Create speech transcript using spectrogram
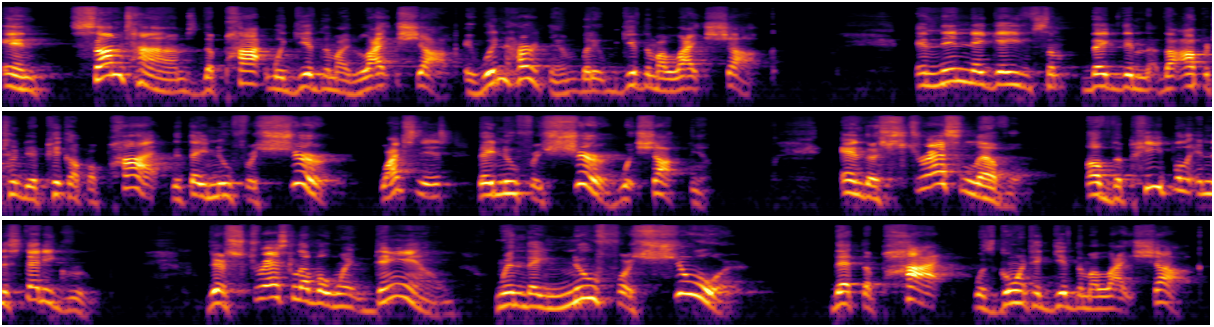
and sometimes the pot would give them a light shock. It wouldn't hurt them, but it would give them a light shock. And then they gave some, they gave them the opportunity to pick up a pot that they knew for sure. Watch this, they knew for sure would shock them. And the stress level of the people in the study group, their stress level went down when they knew for sure that the pot was going to give them a light shock,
